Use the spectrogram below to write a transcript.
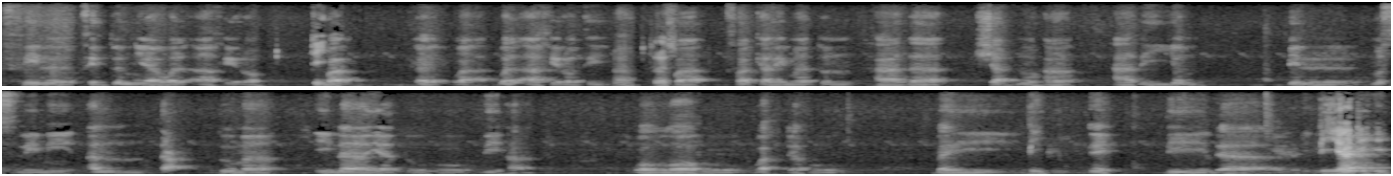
fil fid dunya wal akhirah fa eh, wa, wal akhirati Hah? terus fa, fa kalimatun hadha sya'nuha hariyun bil muslimi an ta'duma inayatuhu biha. Wallahu wahdahu bai Bi. eh, bida biyadihi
